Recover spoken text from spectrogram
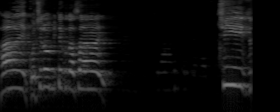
하이, 고치로 밑에 구다사이. 치즈.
